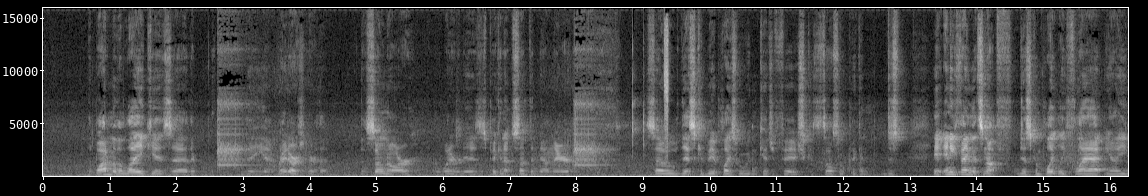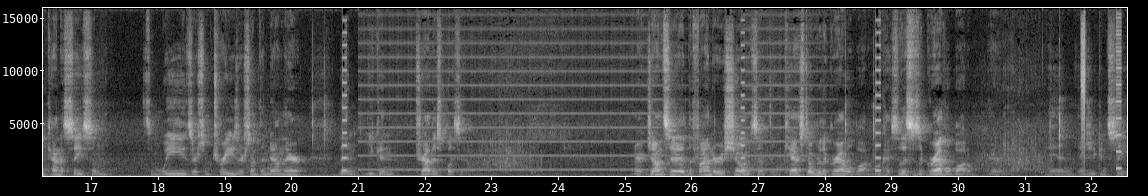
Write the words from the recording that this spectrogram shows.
the bottom of the lake is uh, the, the uh, radar or the, the sonar or whatever it is is picking up something down there so this could be a place where we can catch a fish because it's also picking just anything that's not just completely flat. You know, you can kind of see some some weeds or some trees or something down there. Then you can try this place out. All right, John said the finder is showing something. Cast over the gravel bottom. Okay, so this is a gravel bottom area, and as you can see,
